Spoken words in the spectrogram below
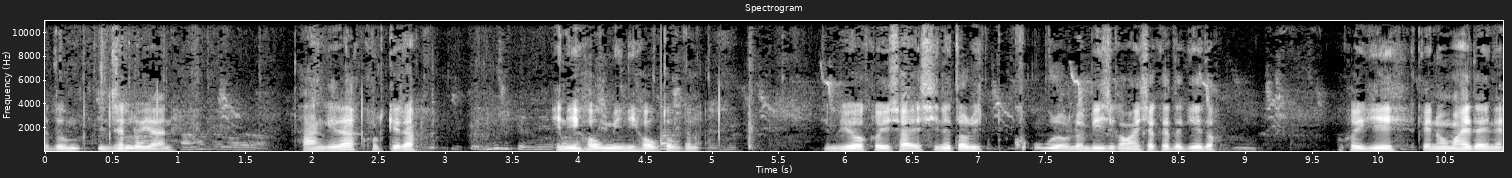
ꯑꯗꯨꯝ ꯏꯟꯁꯤꯜꯂꯣ ꯌꯥꯅꯤ ꯊꯥꯡꯒꯦꯔꯥ ꯈꯣꯠꯀꯦꯔꯥ ꯑꯦꯅꯤ ꯍꯧ ꯃꯤꯅꯤ ꯍꯧ ꯇꯧꯗꯅ ꯌꯦꯡꯕꯤꯌꯣ ꯑꯩꯈꯣꯏ ꯁꯥꯏ ꯁꯤꯅ ꯇꯧꯔꯤ ꯈꯨꯎꯔꯕ ꯂꯝꯕꯤꯁꯦ ꯀꯃꯥꯏꯅ ꯆꯠꯀꯗꯒꯦꯗꯣ ꯑꯩꯈꯣꯏꯒꯤ ꯀꯩꯅꯣꯝ ꯍꯥꯏꯗꯥꯏꯅꯦ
